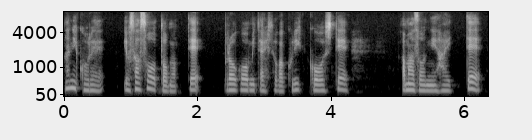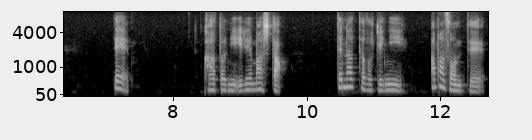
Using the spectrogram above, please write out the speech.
何これ？良さそうと思って、ブログを見た人がクリックをして、Amazon に入って、で、カートに入れました。ってなった時に、Amazon って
